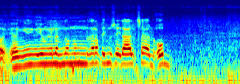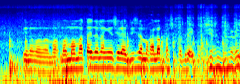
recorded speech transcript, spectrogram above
Oh, yung, yung, yung ilanggam nung nakarating mo sa ilal sa loob. Tingnan mo, ma- mamamatay na lang yan sila, hindi sila makalabas pag na-epoxy yung buhay.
